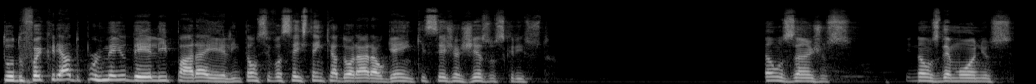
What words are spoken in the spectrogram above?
Tudo foi criado por meio dele e para ele. Então, se vocês têm que adorar alguém, que seja Jesus Cristo. Não os anjos e não os demônios,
